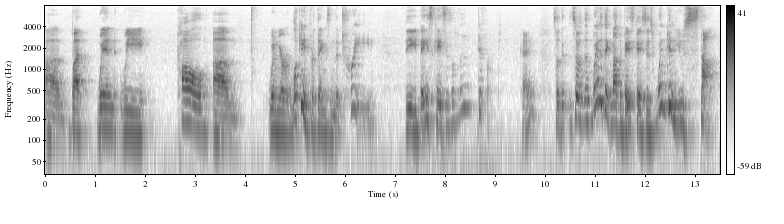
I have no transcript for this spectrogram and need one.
uh, but when we call um, when we're looking for things in the tree, the base case is a little different. Okay, so the, so the way to think about the base case is when can you stop?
